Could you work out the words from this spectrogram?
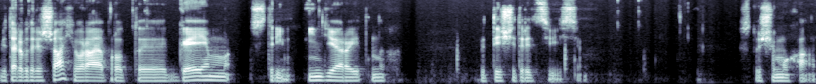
Віталій Батрішахів грає проти Game Stream. Індія рейтинг 2038. Стучі Мухан.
